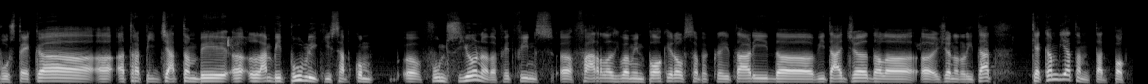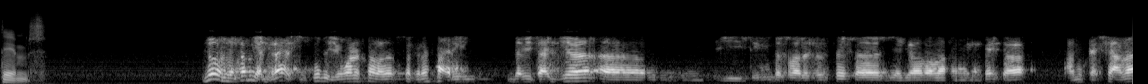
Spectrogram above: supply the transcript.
vostè que uh, ha trepitjat també uh, l'àmbit públic i sap com eh, funciona. De fet, fins eh, fa relativament poc era el secretari d'Habitatge de la eh, Generalitat. Què ha canviat en tan poc temps? No, no ha canviat res. Escolta, jo quan estava de secretari d'Habitatge eh, i tinc declaracions fetes i allò de la biblioteca, em queixava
